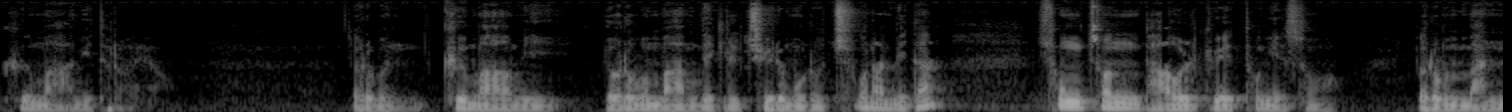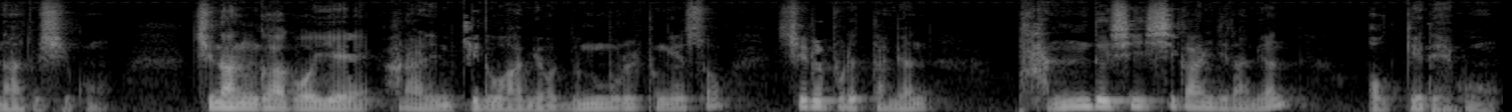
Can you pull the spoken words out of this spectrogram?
그 마음이 들어요. 여러분 그 마음이 여러분 마음 되길 주 이름으로 축원합니다. 송천 바울 교회 통해서 여러분 만나 주시고 지난 과거에 하나님 기도하며 눈물을 통해서 씨를 뿌렸다면 반드시 시간이 지나면 얻게 되고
